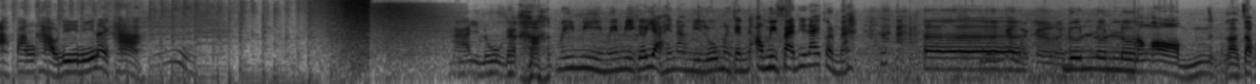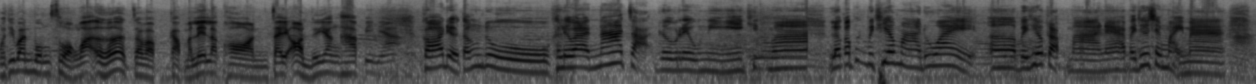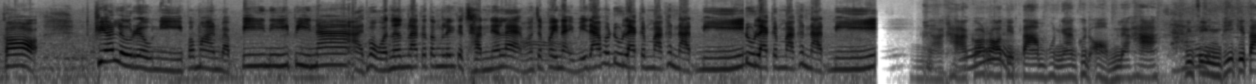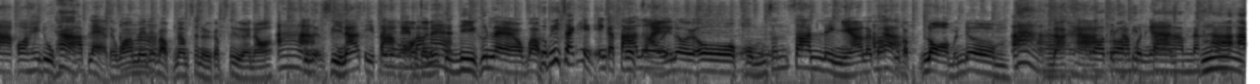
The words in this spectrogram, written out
อะฟังข่าวดีนี้หน่อยค่ะ มีลูกนะคะ ไม่มีไม่มีก็อยากให้นางมีลูกเหมือนกัน เอามีแฟนให้ได้ก่อนไหมเออลุ้นกันเหลือเกิน ลุนลุนลุนน้องออม หลังจากวันที่วันบวงสรวงว่าเออ จะแบบกลับมาเล่นละครใจอ่อนหรือยังคะปีเนี้ยก็เดี๋ยวต้องดูเขาเรียกว่าน่าจะเร็วๆนี้คิดว่า แล้วก็เพิ่งไปเที่ยวมาด้วยเออไปเที่ยวกลับมานะคะไปเที่ยวเชียงใหม่มา ก็เที่ยวเร็วๆนี้ประมาณแบบปีนี้ปีหน้าอาจจะบอกว่าเรื่องแรกก็ต้องเล่นกับฉันเนี่ยแหละมันจะไปไหนไม่ได้เพราะดูแลกันมาขนาดนี้ ดูแลกันมาขนาดนี้ นะคะ ก็รอติดตามผลงานคุณอ๋อมนะคะ จริงๆ พี่กีตาร์ก็ให้ดูภาพแหละ แต่ว่าไม่ได้แบบนำเสนอกับเสือเนาะอ่าคือสีหน้าสีตาเป็นขยัองงไงอ๋อมตอนนี้บ้างแม่ คือดีขึ้นแล้วแบบคือพี่แจ็คเห็นเองกับสตาดเลใสยเลยโอ้ผมสั้นๆอะไรอย่างเงี้ยแล้วก็ค่ะคือแบบหล่อเหมือนเดิมอ่านะคะ รอติดตามผลงาน รอติดตามนะคะ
